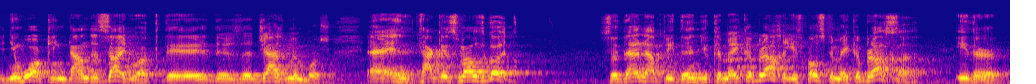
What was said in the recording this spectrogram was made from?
and you're walking down the sidewalk, there, there's a jasmine bush, and taka smells good. So then, then you can make a bracha. You're supposed to make a bracha, either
